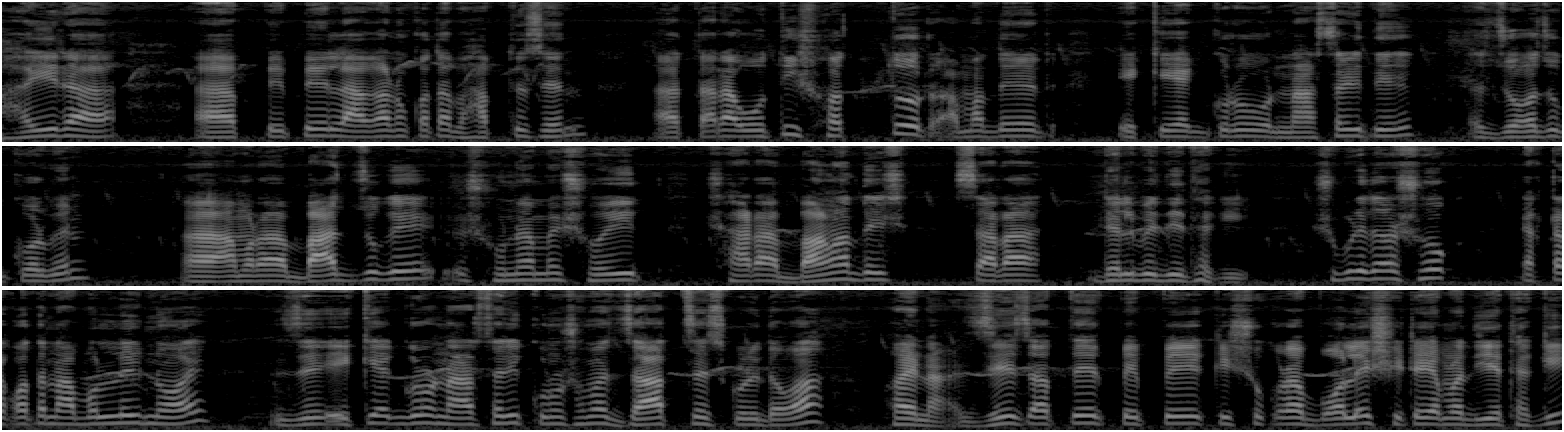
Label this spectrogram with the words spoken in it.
ভাইরা পেঁপে লাগানোর কথা ভাবতেছেন তারা অতি সত্বর আমাদের একে একগ্রো নার্সারিতে যোগাযোগ করবেন। আমরা বাদ যুগে সুনামের সহিত সারা বাংলাদেশ চারা ডেলিভারি দিয়ে থাকি। সুপ্রিয় দর্শক, একটা কথা না বললেই নয় যে একে একগ্রো নার্সারি কোনো সময় জাত চেঞ্জ করে দেওয়া হয় না। যে জাতের পেঁপে কৃষকরা বলে সেটাই আমরা দিয়ে থাকি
